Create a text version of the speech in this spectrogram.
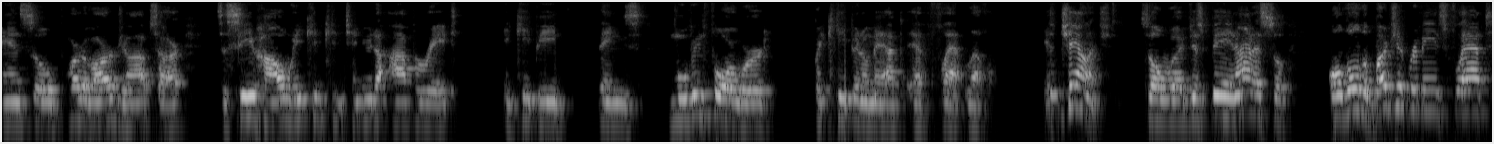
And so part of our jobs are to see how we can continue to operate in keeping things moving forward, but keeping them at, at a flat level. It's a challenge. So uh, just being honest, so although the budget remains flat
